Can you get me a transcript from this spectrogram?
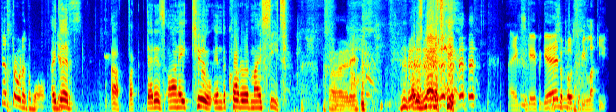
Just throw it at the wall. I Yes. did. Ah, fuck. That is on a two in the corner of my seat. Alrighty. That is manatee. I escape again. You were again. supposed to be lucky.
